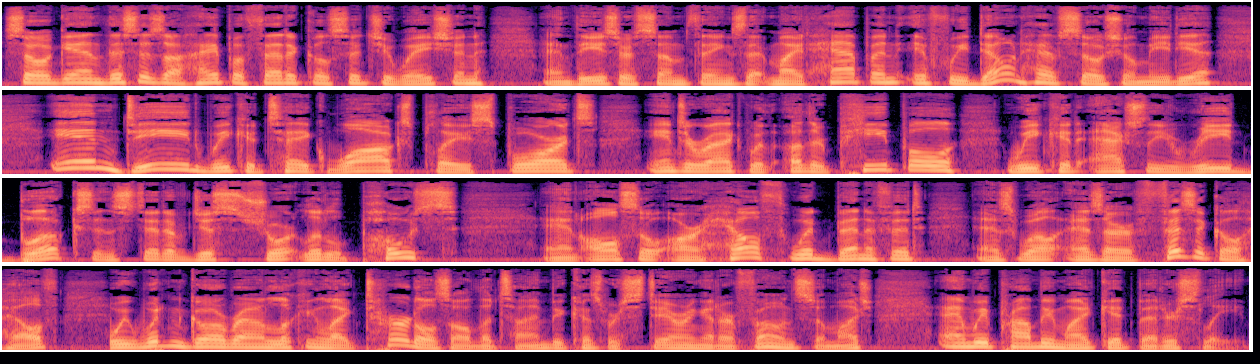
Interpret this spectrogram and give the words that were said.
So, again, this is a hypothetical situation, and these are some things that might happen if we don't have social media. Indeed, we could take walks, play sports, interact with other people, we could actually read books instead of just short little posts and also our health would benefit as well as our physical health. We wouldn't go around looking like turtles all the time because we're staring at our phones so much, and we probably might get better sleep.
